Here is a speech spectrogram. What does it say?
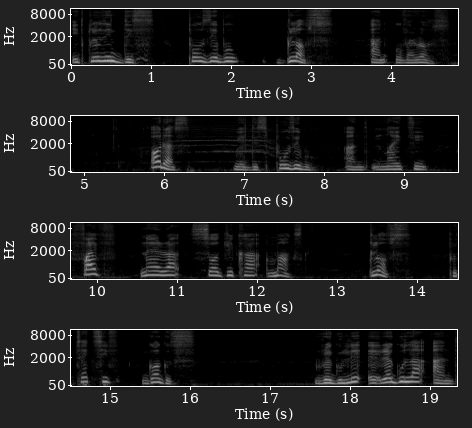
including disposable gloves and overalls. Others were disposable N95 naira surgical masks, gloves, protective goggles, uh, regular and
